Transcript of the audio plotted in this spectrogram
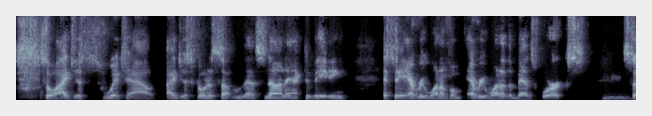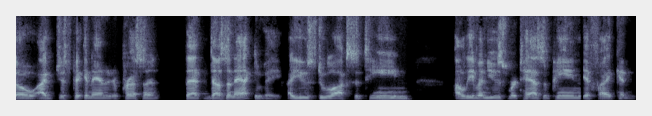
So I just switch out. I just go to something that's non activating I say every one of them, every one of the meds works. Mm-hmm. So I just pick an antidepressant that doesn't activate. I use duloxetine. I'll even use mirtazapine if I can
